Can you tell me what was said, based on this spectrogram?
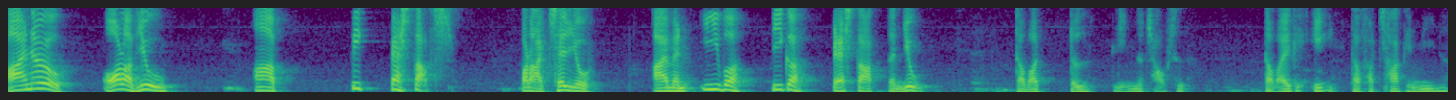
I know all of you are big bastards, but I tell you, I'm an even bigger bastard than you. Der var død lignende tavshed. Der var ikke en, der fortrak en mine.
